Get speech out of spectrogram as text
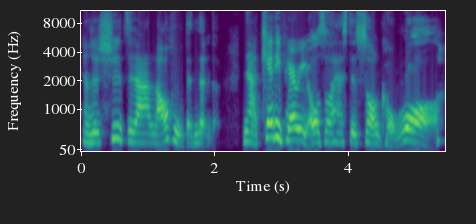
像是狮子啊、老虎等等的。那 Katy Perry also has this song called Roar。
